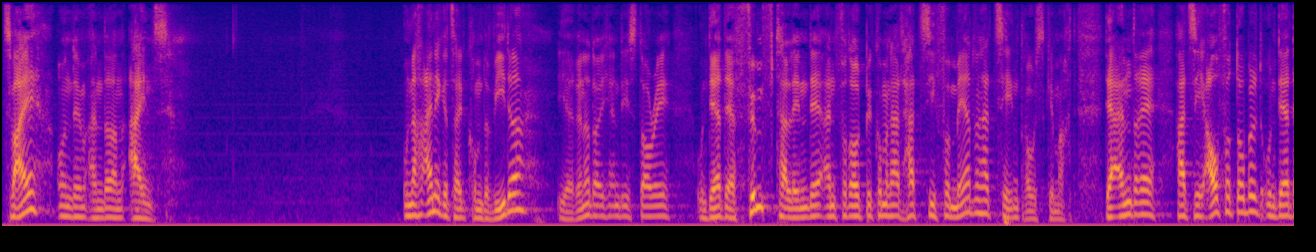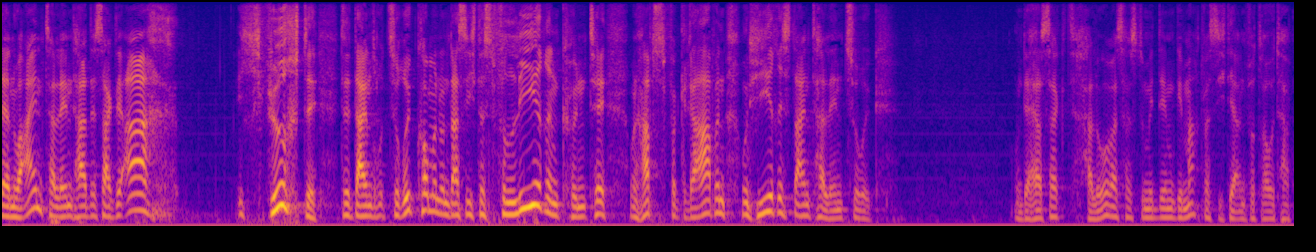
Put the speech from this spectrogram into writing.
zwei und dem anderen eins. Und nach einiger Zeit kommt er wieder, ihr erinnert euch an die Story, und der, der fünf Talente anvertraut bekommen hat, hat sie vermehrt und hat zehn draus gemacht. Der andere hat sich auch verdoppelt und der, der nur ein Talent hatte, sagte, ach, ich fürchte dein Zurückkommen und dass ich das verlieren könnte und hab's vergraben und hier ist dein Talent zurück. Und der Herr sagt, hallo, was hast du mit dem gemacht, was ich dir anvertraut habe?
